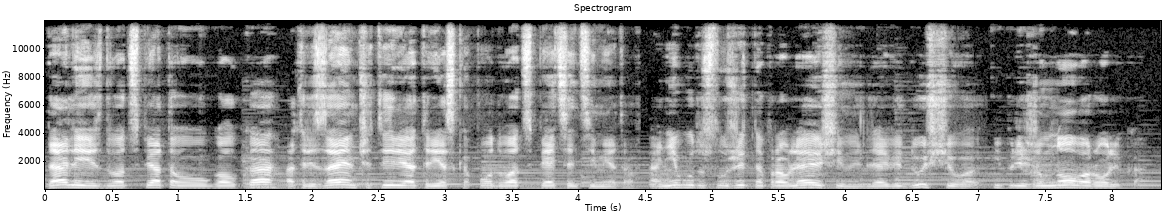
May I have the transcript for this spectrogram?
Далее из 25 уголка отрезаем 4 отрезка по 25 сантиметров. Они будут служить направляющими для ведущего и прижимного ролика.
